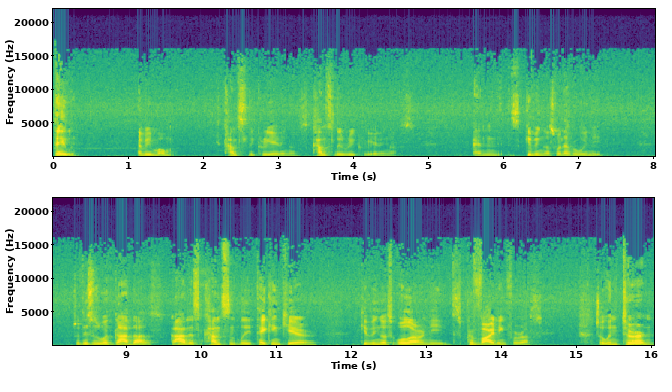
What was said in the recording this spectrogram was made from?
daily, every moment He's constantly creating us, constantly recreating us, and is giving us whatever we need. So this is what God does. God is constantly taking care, giving us all our needs, providing for us. So in turn,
